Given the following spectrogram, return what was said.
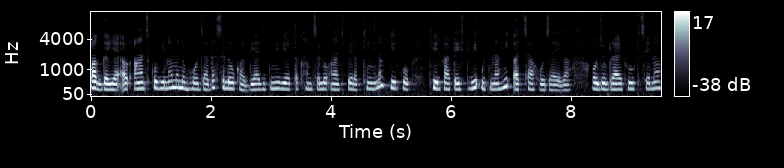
पक गई है और आँच को भी ना मैंने बहुत ज़्यादा स्लो कर दिया है। जितनी देर तक हम स्लो आँच पे रखेंगे ना खीर को, खीर का टेस्ट भी उतना ही अच्छा हो जाएगा। और जो ड्राई फ्रूट से ना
